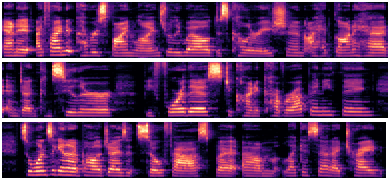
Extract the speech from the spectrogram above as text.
and it I find it covers fine lines really well, discoloration. I had gone ahead and done concealer before this to kind of cover up anything. So once again, I apologize, it's so fast, but um, like I said, I tried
